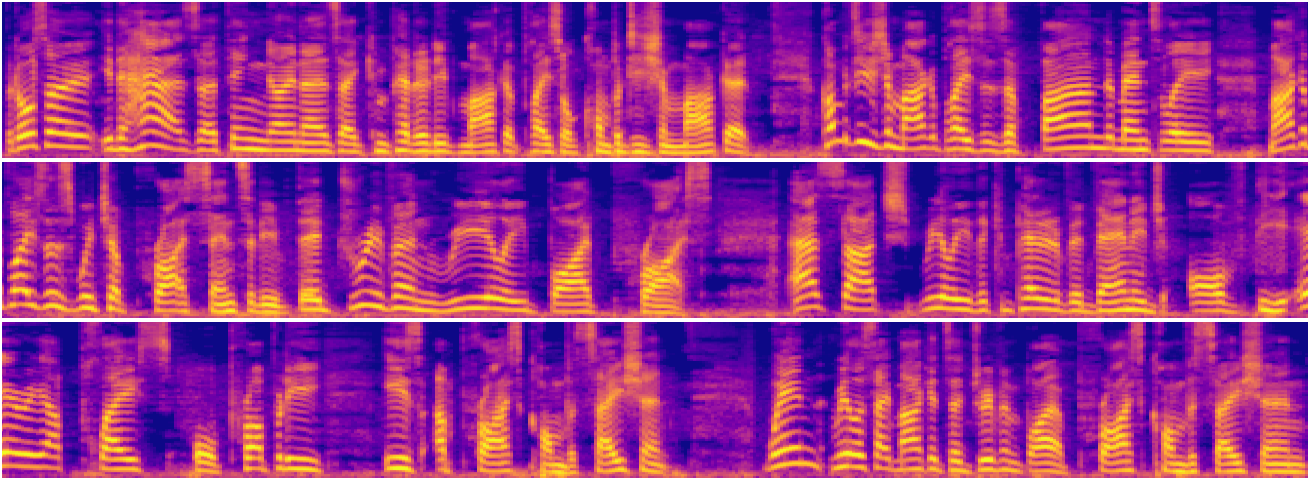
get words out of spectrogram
but also it has a thing known as a competitive marketplace or competition market. Competition marketplaces are fundamentally marketplaces which are price sensitive. They're driven really by price. As such, really the competitive advantage of the area, place, or property is a price conversation when real estate markets are driven by a price conversation,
